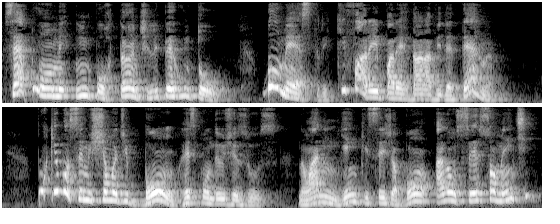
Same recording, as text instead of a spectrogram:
Certo homem importante lhe perguntou: Bom mestre, que farei para herdar a vida eterna? Por que você me chama de bom? respondeu Jesus. Não há ninguém que seja bom a não ser somente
